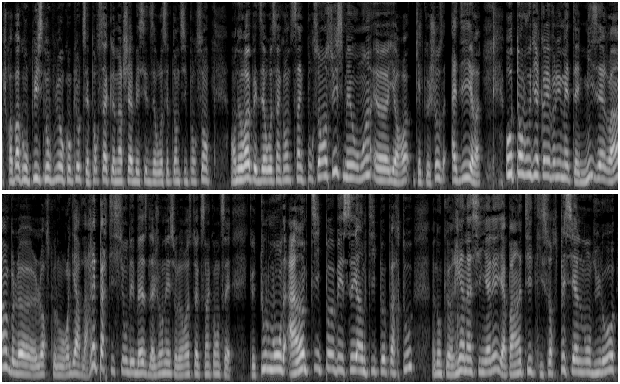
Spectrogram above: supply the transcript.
Je je crois pas qu'on puisse non plus en conclure que c'est pour ça que le marché a baissé de 0,76% en Europe et de 0,55% en Suisse, mais au moins euh, il y aura quelque chose à dire. Autant vous dire que les volumes étaient misérables euh, lorsque l'on regarde la répartition des baisses de la journée sur le Rostock 50, c'est que tout le monde a un petit peu baissé un petit peu partout, donc euh, rien à signaler, il n'y a pas un titre qui sort spécialement du lot.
